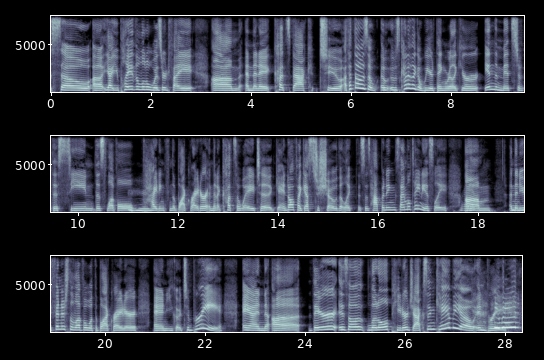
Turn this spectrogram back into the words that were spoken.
So, uh, yeah, you play the little wizard fight. Um, and then it cuts back to. I thought that was a. It was kind of like a weird thing where like you're in the midst of this scene, this level, Mhm. hiding from the Black Rider, and then it cuts away to Gandalf. I guess to show that like this is happening simultaneously. Right? Um, and then you finish the level with the Black Rider and you go to Bree. And uh there is a little Peter Jackson cameo in he Bree. waves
